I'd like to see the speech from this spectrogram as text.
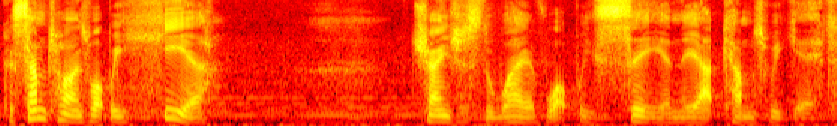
Because sometimes what we hear changes the way of what we see and the outcomes we get.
